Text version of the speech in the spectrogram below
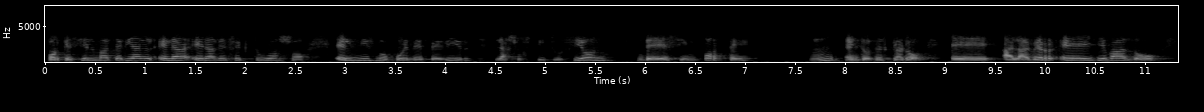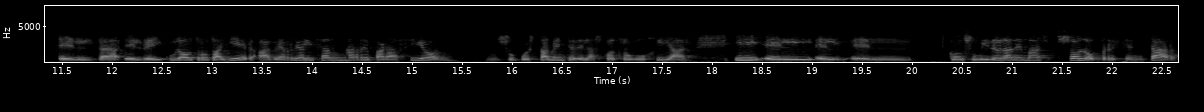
porque si el material era, defectuoso, él mismo puede pedir la sustitución de ese importe. Entonces, claro, eh, al haber eh, llevado el vehículo a otro taller, haber realizado una reparación supuestamente de las cuatro bujías y el, consumidor además solo presentar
